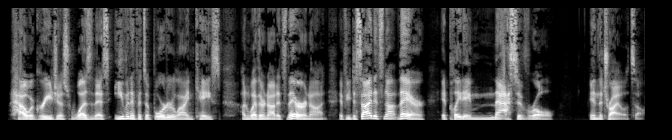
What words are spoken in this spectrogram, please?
how egregious was this, even if it's a borderline case on whether or not it's there or not. If you decide it's not there, it played a massive role in the trial itself.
